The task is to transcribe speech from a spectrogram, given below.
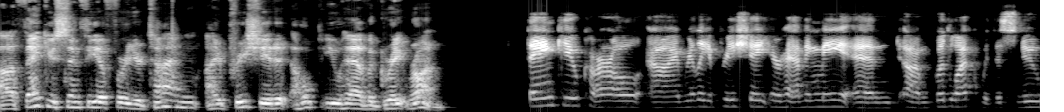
Uh, thank you, Cynthia, for your time. I appreciate it. I hope you have a great run. Thank you, Carl. I really appreciate your having me, and um, good luck with this new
